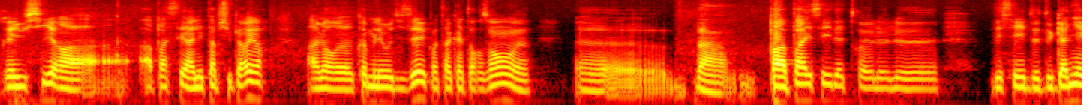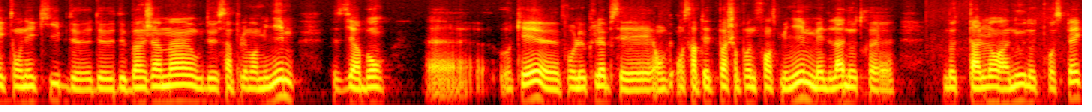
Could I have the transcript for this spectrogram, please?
réussir à, passer à l'étape supérieure? Alors, euh, comme Léo disait, quand tu as 14 ans, euh, euh, ben, pas, essayer d'être le, d'essayer de, de, gagner avec ton équipe de, de, de, Benjamin ou de simplement minime, de se dire, bon, ok, pour le club, on, on sera peut-être pas champion de France minime, mais là, notre notre talent à nous, notre prospect,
